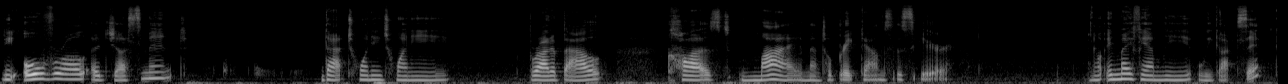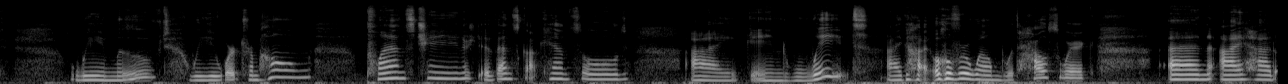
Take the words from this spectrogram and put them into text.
the overall adjustment that 2020 brought about caused my mental breakdowns this year. Now, in my family, we got sick, we moved, we worked from home, plans changed, events got canceled, I gained weight, I got overwhelmed with housework, and I had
